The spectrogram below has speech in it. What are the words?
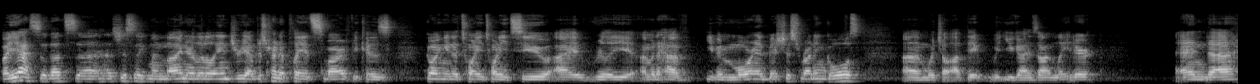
But yeah, so that's uh, that's just like my minor little injury. I'm just trying to play it smart because going into 2022, I really I'm gonna have even more ambitious running goals, um, which I'll update with you guys on later. And uh,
